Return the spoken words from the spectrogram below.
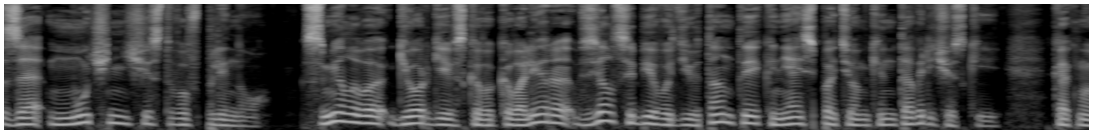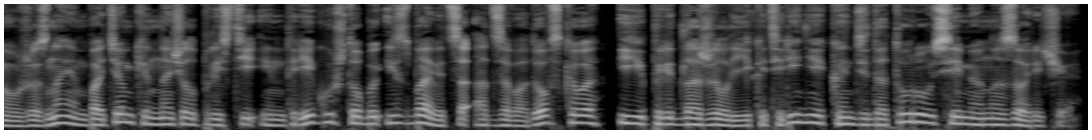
за мученичество в плену. Смелого георгиевского кавалера взял себе в адъютанты князь Потемкин Таврический. Как мы уже знаем, Потемкин начал плести интригу, чтобы избавиться от Заводовского и предложил Екатерине кандидатуру Семена Зорича.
